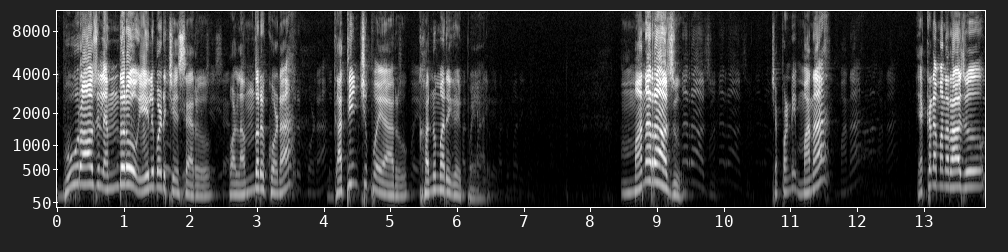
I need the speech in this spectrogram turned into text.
భూరాజులు ఎందరో ఏలుబడి చేశారు వాళ్ళందరూ కూడా గతించిపోయారు కనుమరుగైపోయారు. మన రాజు చెప్పండి మన? ఎక్కడ మన రాజు?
